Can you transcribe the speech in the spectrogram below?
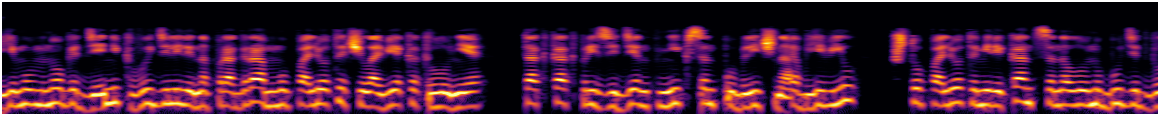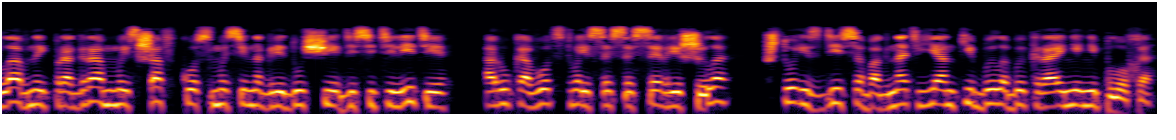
Ему много денег выделили на программу полета человека к Луне, так как президент Никсон публично объявил, что полет американца на Луну будет главной программой США в космосе на грядущее десятилетие, а руководство СССР решило, что и здесь обогнать Янки было бы крайне неплохо.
